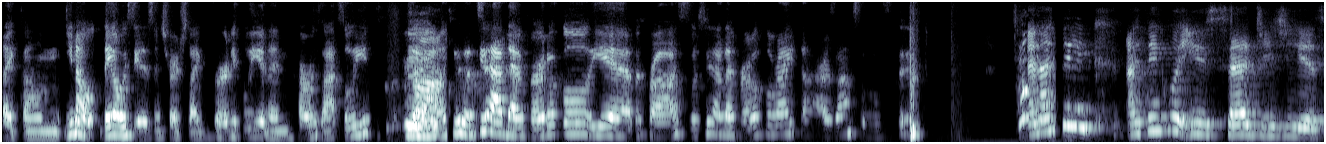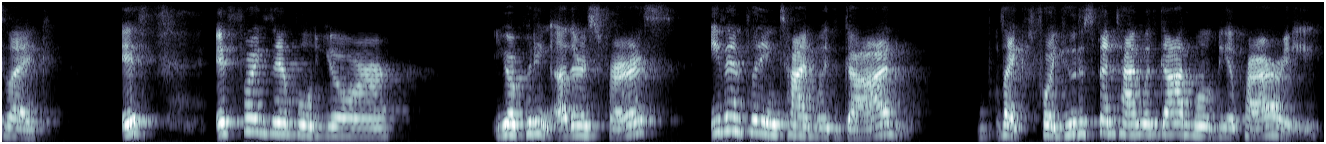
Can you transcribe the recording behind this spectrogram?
Like um you know they always say this in church like vertically and then horizontally. So yeah. once, you, once you have that vertical yeah the cross once you have that vertical right the horizontal is good. And i think i think what you said gigi is like if if for example you're you're putting others first even putting time with god like for you to spend time with god won't be a priority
